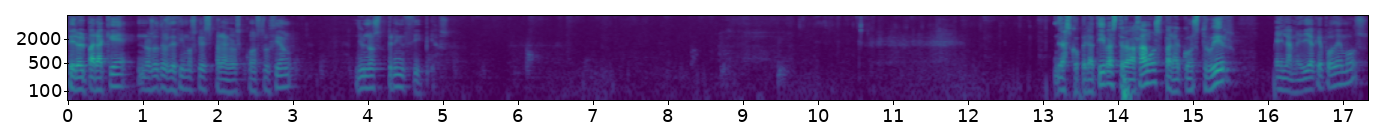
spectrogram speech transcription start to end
pero el para qué nosotros decimos que es para la construcción de unos principios. Las cooperativas trabajamos para construir, en la medida que podemos,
